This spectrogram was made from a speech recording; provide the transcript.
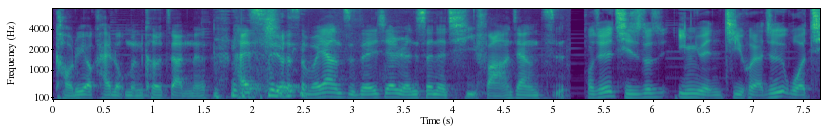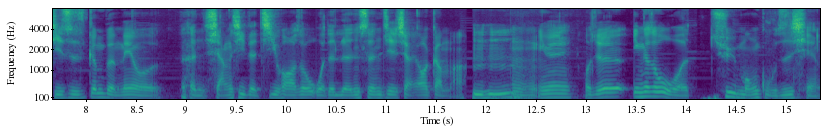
考虑要开龙门客栈呢？还是有什么样子的一些人生的启发？这样子？我觉得其实都是因缘际会啊，就是我其实根本没有很详细的计划说我的人生接下来要干嘛。嗯哼，嗯，因为我觉得应该说我去蒙古之前，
